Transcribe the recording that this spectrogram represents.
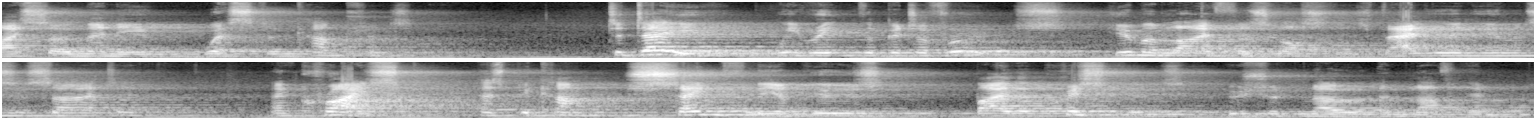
by so many Western countries. Today, we reap the bitter fruits. Human life has lost its value in human society, and Christ has become shamefully abused by the Christians who should know and love him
